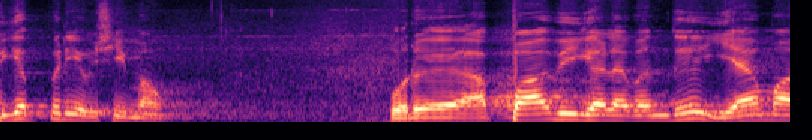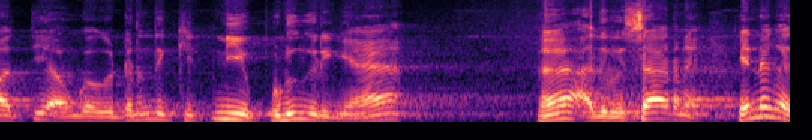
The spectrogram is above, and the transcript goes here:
மிகப்பெரிய விஷயமாகும். ஒரு அப்பாவிகளை வந்து ஏமாற்றி அவங்கக்கிட்டேருந்து கிட்னியை பிடுங்குறீங்க அது விசாரணை. என்னங்க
